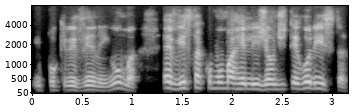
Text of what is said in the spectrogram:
hipocrisia nenhuma, é vista como uma religião de terrorista.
